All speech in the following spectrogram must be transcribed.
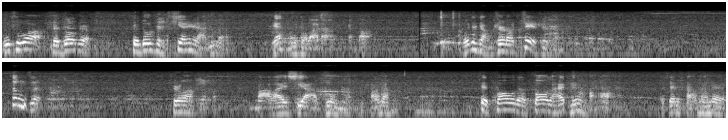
胡说，这都是这都是天然的，别胡说八道，知道我就想知道这是什么。粽子。是吗？马来西亚粽子，尝尝。这包的包的还挺好，我先尝尝这个。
